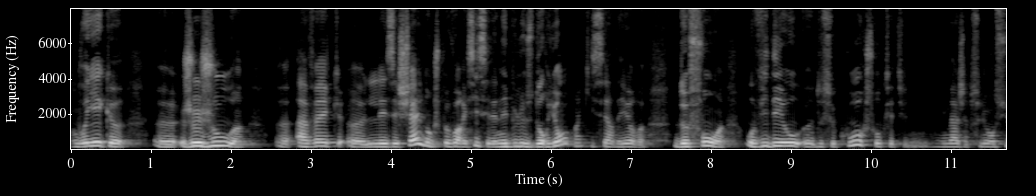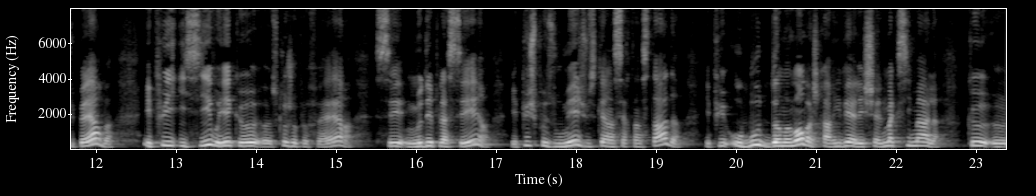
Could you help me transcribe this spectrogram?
vous voyez que euh, je joue avec euh, les échelles. Donc je peux voir ici c'est la nébuleuse d'Orion hein, qui sert d'ailleurs de fond aux vidéos euh, de ce cours. Je trouve que c'est une image absolument superbe. Et puis ici vous voyez que ce que je peux faire c'est me déplacer et puis je peux zoomer jusqu'à un certain stade et puis au bout d'un moment bah, je serai arrivé à l'échelle maximale que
